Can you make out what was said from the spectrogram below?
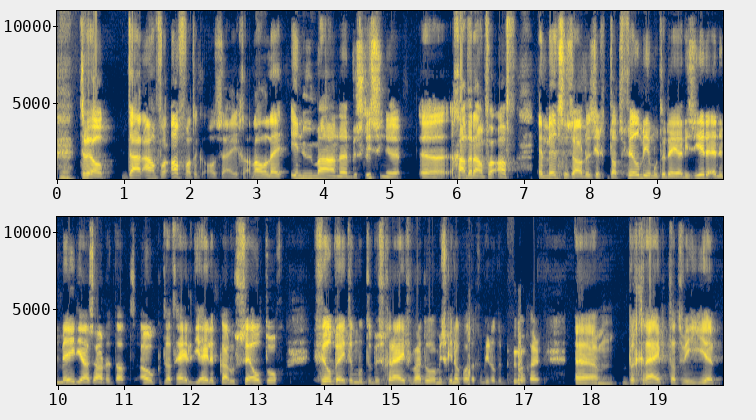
Ja. Terwijl daaraan vooraf, wat ik al zei, gaan allerlei inhumane beslissingen eh, gaan eraan vooraf. En mensen zouden zich dat veel meer moeten realiseren. En de media zouden dat ook, dat hele, die hele carousel toch veel beter moeten beschrijven. Waardoor misschien ook wel de gemiddelde burger ehm, begrijpt dat we hier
